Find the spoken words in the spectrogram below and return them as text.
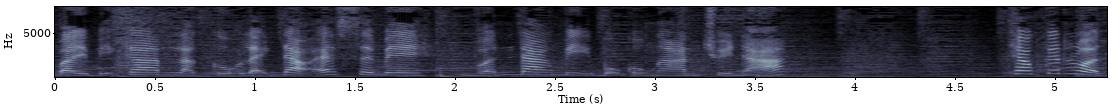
7 bị can là cựu lãnh đạo SCB vẫn đang bị Bộ Công an truy nã. Theo kết luận,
